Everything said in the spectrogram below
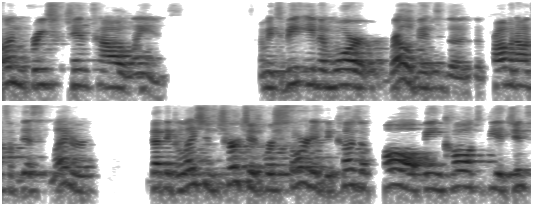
unreached Gentile lands. I mean, to be even more relevant to the, the provenance of this letter, that the Galatian churches were started because of Paul being called to be a Gent-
